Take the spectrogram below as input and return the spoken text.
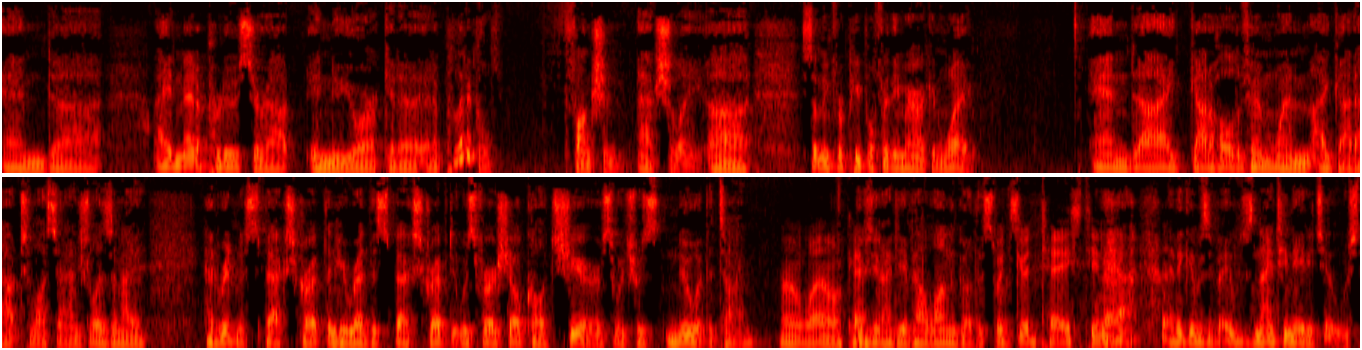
And uh, I had met a producer out in New York at a, at a political function, actually, uh, something for People for the American Way. And I got a hold of him when I got out to Los Angeles, and I had written a spec script, and he read the spec script. It was for a show called Cheers, which was new at the time. Oh wow! Okay, gives you an idea of how long ago this but was. Good taste, you know. Yeah, I think it was it was 1982. It was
